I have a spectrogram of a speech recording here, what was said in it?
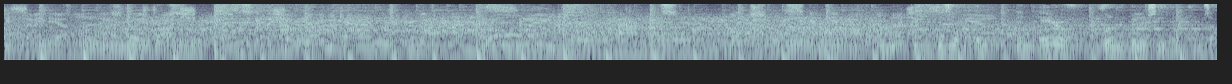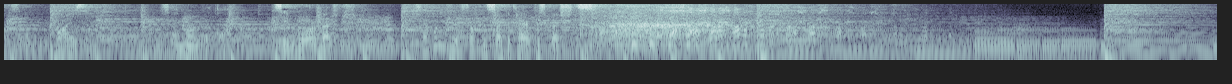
This is Sandia. Straight touch. Now can he get the shot away? He can. There's a, an, an air of vulnerability that comes off you. Why is that? Say more about that. Say more about it. Is that one of your fucking psychotherapist questions?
